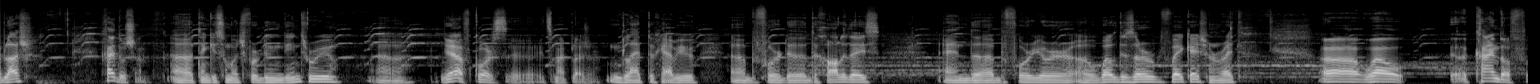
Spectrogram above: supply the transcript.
Hi, Blaž. Hi, Dušan. Uh, thank you so much for doing the interview. Uh, yeah, of course, uh, it's my pleasure. Glad to have you uh, before the, the holidays and uh, before your well deserved vacation, right? well, kind of.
